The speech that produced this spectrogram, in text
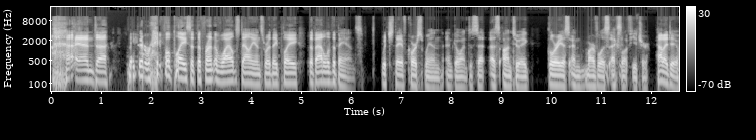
and uh, take their rightful place at the front of Wild Stallions, where they play the Battle of the Bands, which they of course win and go on to set us onto a glorious and marvelous, excellent future. How'd I do?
